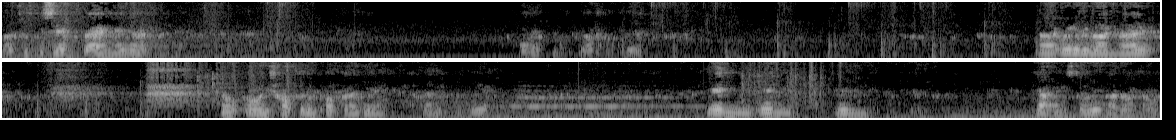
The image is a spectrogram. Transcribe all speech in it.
That's just the same thing, isn't it? Right, where are we going now? Oh, oh, he's huffing and puffing again. In, in, in that installation, I don't know.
